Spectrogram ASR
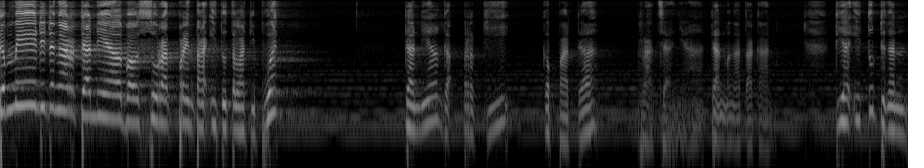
Demi didengar Daniel bahwa surat perintah itu telah dibuat. Daniel gak pergi kepada rajanya dan mengatakan. Dia itu dengan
